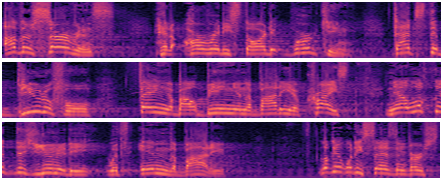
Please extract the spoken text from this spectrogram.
other servants had already started working. That's the beautiful thing about being in the body of Christ. Now, look at this unity within the body. Look at what he says in verse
